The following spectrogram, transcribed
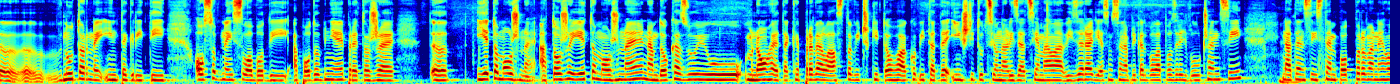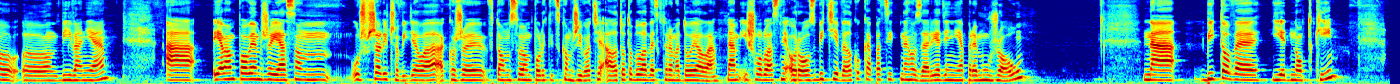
vnútornej integrity, osobnej slobody a podobne, pretože e, je to možné. A to, že je to možné, nám dokazujú mnohé také prvé lastovičky toho, ako by tá deinstitucionalizácia mala vyzerať. Ja som sa napríklad bola pozrieť v Lučenci na mhm. ten systém podporovaného uh, bývania. A ja vám poviem, že ja som už všeličo videla, akože v tom svojom politickom živote, ale toto bola vec, ktorá ma dojala. Tam išlo vlastne o rozbitie veľkokapacitného zariadenia pre mužov na bytové jednotky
